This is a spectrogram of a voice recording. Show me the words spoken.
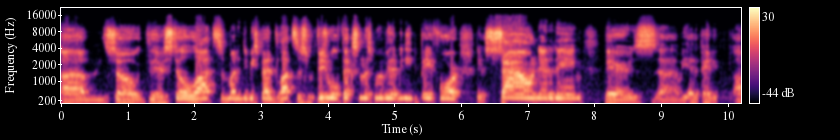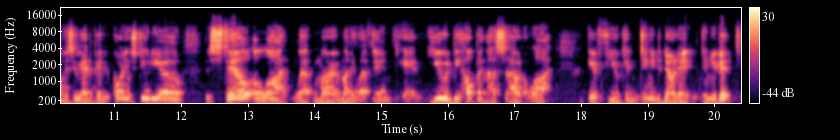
Um, so there's still lots of money to be spent. Lots of some visual effects in this movie that we need to pay for. There's sound editing. There's uh, we had to pay. The, obviously, we had to pay the recording studio. There's still a lot left, money left, and and you would be helping us out a lot if you continue to donate, continue get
